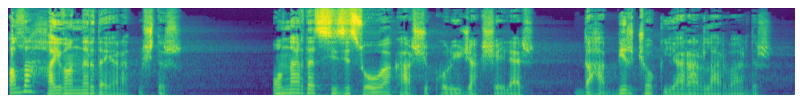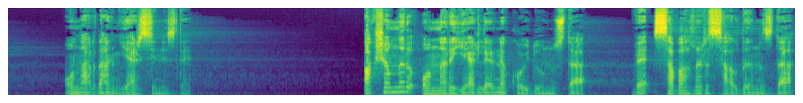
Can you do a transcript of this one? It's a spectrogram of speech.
Allah hayvanları da yaratmıştır. Onlarda sizi soğuğa karşı koruyacak şeyler, daha birçok yararlar vardır. Onlardan yersiniz de.'' Akşamları onları yerlerine koyduğunuzda ve sabahları saldığınızda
